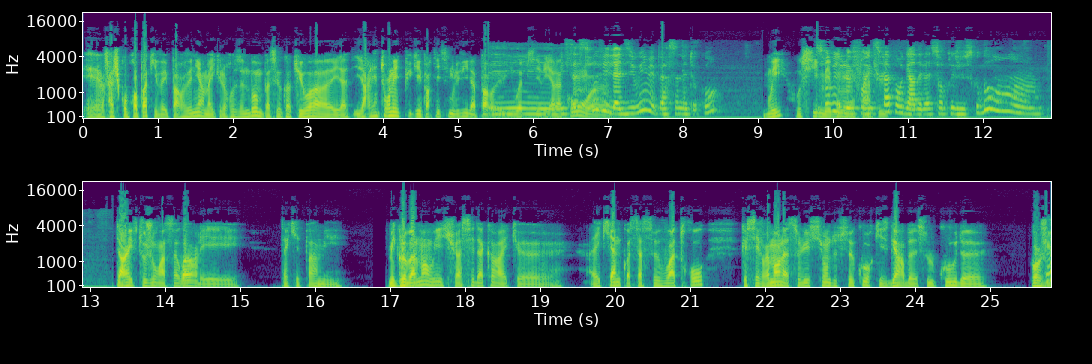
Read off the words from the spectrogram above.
Et enfin, je comprends pas qu'il veuille pas revenir, Michael Rosenbaum, parce que quand tu vois, il a, il a rien tourné depuis qu'il est parti de Smallville, à part une web série à la mais con. ça se trouve, euh, il a dit oui, mais personne n'est au courant. Oui, aussi, mais bon, ils le font enfin, tu exprès pour garder la surprise jusqu'au bout. Hein. arrives toujours à savoir les. T'inquiète pas, mais mais globalement, oui, je suis assez d'accord avec euh, avec Yann, quoi. Ça se voit trop que c'est vraiment la solution de secours qui se garde sous le coude euh, pour Ah oui.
